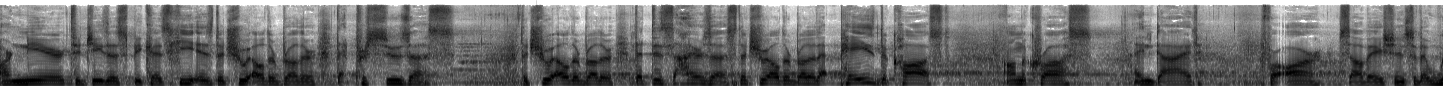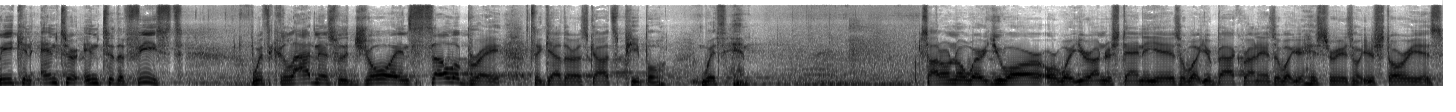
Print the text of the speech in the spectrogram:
are near to Jesus because he is the true elder brother that pursues us, the true elder brother that desires us, the true elder brother that pays the cost on the cross and died for our salvation so that we can enter into the feast with gladness, with joy, and celebrate together as God's people with him. So I don't know where you are or what your understanding is or what your background is or what your history is or what your story is.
